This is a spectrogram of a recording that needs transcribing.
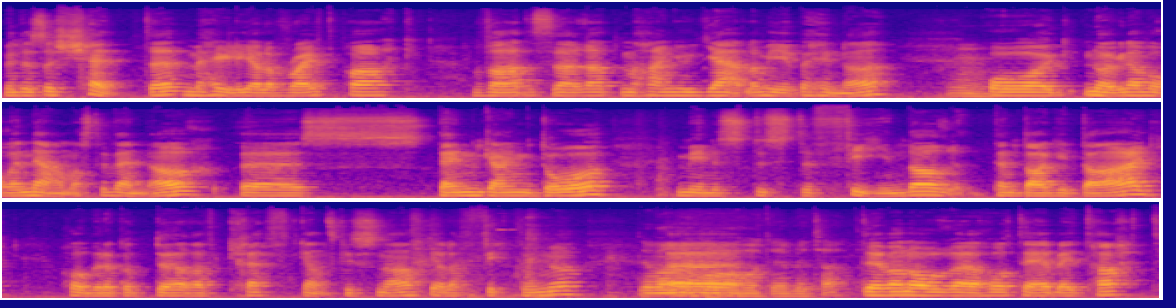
men det som skjedde med hele jævla Wright Park, var dessverre at vi hang jo jævla mye på hinna. Mm. Og noen av våre nærmeste venner den gang da Mine største fiender den dag i dag Håper dere dør av kreft ganske snart, eller fittunger. Det var når uh, HT ble tatt. Det var når uh, HTE ble tatt.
